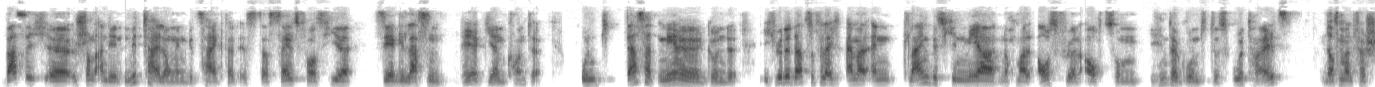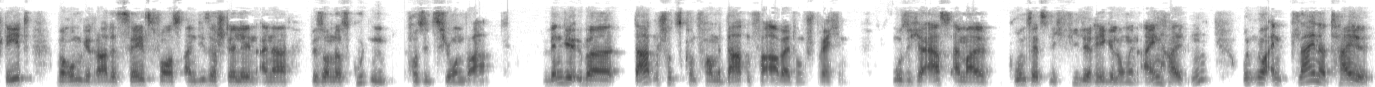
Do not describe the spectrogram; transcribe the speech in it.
was sich äh, schon an den Mitteilungen gezeigt hat, ist, dass Salesforce hier sehr gelassen reagieren konnte. Und das hat mehrere Gründe. Ich würde dazu vielleicht einmal ein klein bisschen mehr nochmal ausführen, auch zum Hintergrund des Urteils, dass man versteht, warum gerade Salesforce an dieser Stelle in einer besonders guten Position war. Wenn wir über datenschutzkonforme Datenverarbeitung sprechen, muss ich ja erst einmal grundsätzlich viele Regelungen einhalten und nur ein kleiner Teil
